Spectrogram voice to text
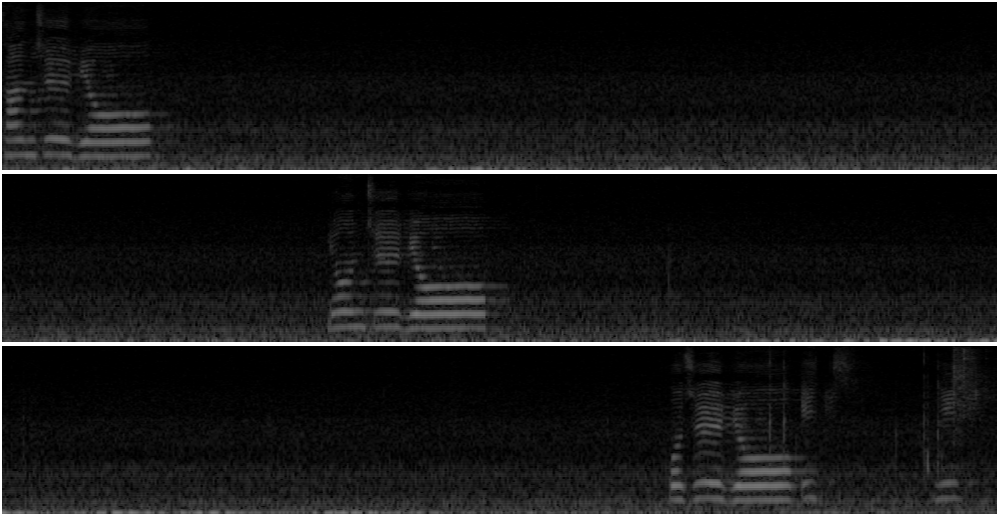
Thirty seconds. 40秒。50秒。1 2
